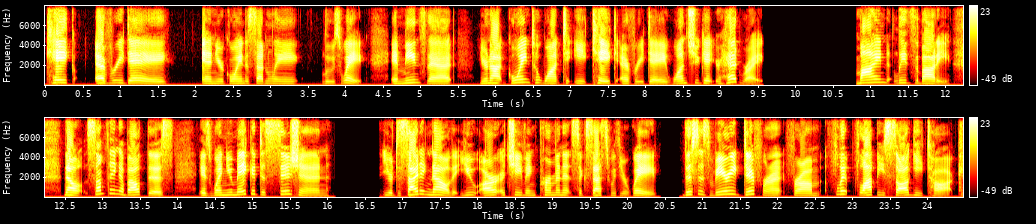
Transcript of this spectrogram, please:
cake every day and you're going to suddenly lose weight. It means that you're not going to want to eat cake every day once you get your head right. Mind leads the body. Now, something about this is when you make a decision, you're deciding now that you are achieving permanent success with your weight. This is very different from flip floppy, soggy talk,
